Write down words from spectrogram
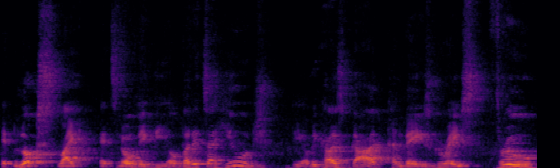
It looks like it's no big deal, but it's a huge deal because God conveys grace through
